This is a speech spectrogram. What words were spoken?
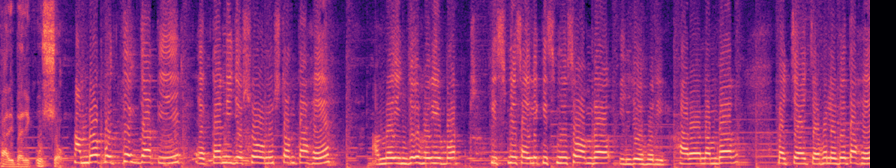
পারিবারিক উৎসব। আমরা প্রত্যেক জাতির একটা নিজস্ব অনুষ্ঠান থাকে। আমরা এনজয় করি বাট ক্রিসমাস আইলে ক্রিসমাসও আমরা এনজয় করি। কারণ আমরা বাচ্চা বাচ্চা হলিডে থাকে।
